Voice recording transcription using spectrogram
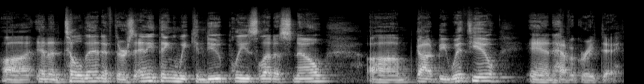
Uh, and until then, if there's anything we can do, please let us know. Um, God be with you, and have a great day.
